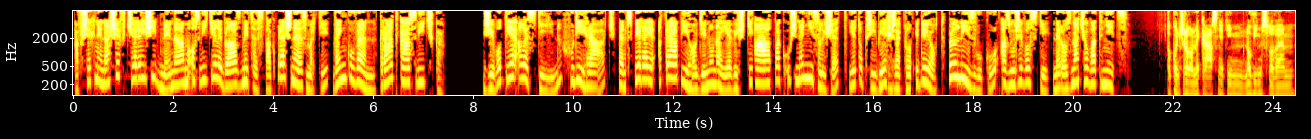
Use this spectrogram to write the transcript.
a všechny naše včerejší dny nám osvítily blázny cesta k prašné smrti, venku ven, krátká svíčka. Život je ale stín, chudý hráč, ten vzpěraje a trápí hodinu na jevišti a pak už není slyšet, je to příběh řekl idiot, plný zvuku a zuřivosti, neroznačovat nic. To končilo velmi krásně tím novým slovem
